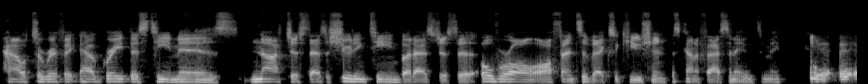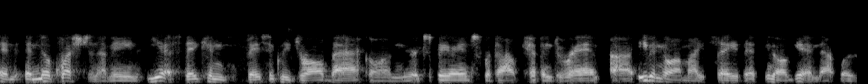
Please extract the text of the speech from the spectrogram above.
how terrific, how great this team is, not just as a shooting team, but as just an overall offensive execution. It's kind of fascinating to me. Yeah, and, and no question. I mean, yes, they can basically draw back on their experience without Kevin Durant. Uh, even though I might say that, you know, again, that was,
